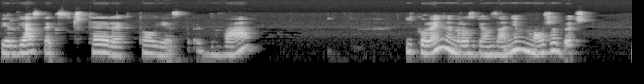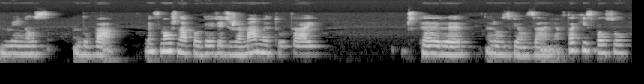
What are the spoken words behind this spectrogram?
Pierwiastek z 4 to jest 2, I kolejnym rozwiązaniem może być minus 2. Więc można powiedzieć, że mamy tutaj cztery rozwiązania. W taki sposób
